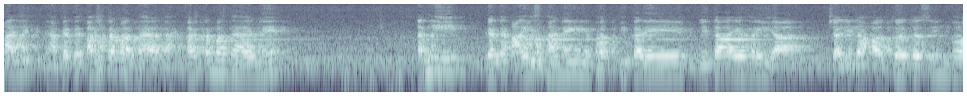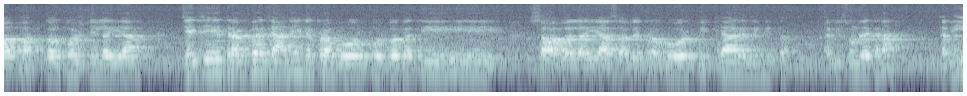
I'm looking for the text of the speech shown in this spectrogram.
आज हाँ कहते अष्टम अध्याय आता है। अष्टम अध्याय में अभी कहते आई स्थाने भक्ति करे, विदाय हैया, चलिला अद्वैत सिंह भक्त गोष्ठी लैया। जे जे द्रव्य जाने प्रभु पूर्ववती सब लैया सब प्रभु विख्यार निमित्त। अभी सुन रहे थे ना? अभी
